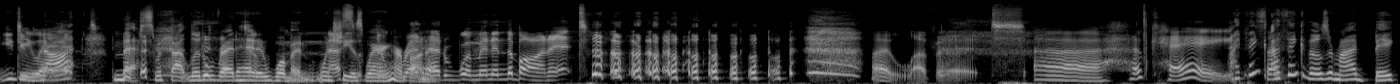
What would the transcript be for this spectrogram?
you do, Do not it. mess with that little redheaded woman when she is wearing her redhead bonnet. woman in the bonnet. I love it. Uh, okay. I think So- I think those are my big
